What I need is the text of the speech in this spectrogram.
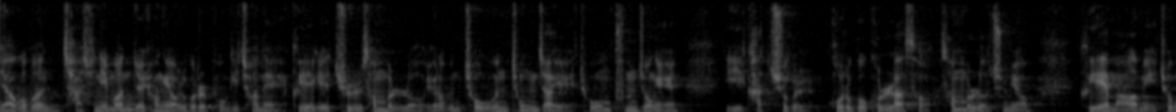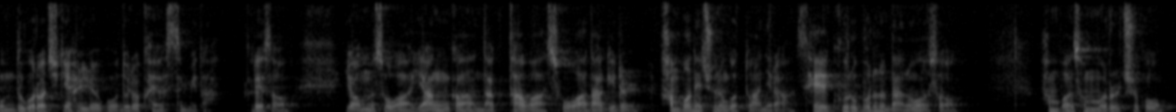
야곱은 자신이 먼저 형의 얼굴을 보기 전에 그에게 줄 선물로 여러분 좋은 종자의 좋은 품종의 이 가축을 고르고 골라서 선물로 주며 그의 마음이 조금 누그러지게 하려고 노력하였습니다. 그래서 염소와 양과 낙타와 소와 나귀를 한 번에 주는 것도 아니라 세 그룹으로 나누어서 한 번 선물을 주고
